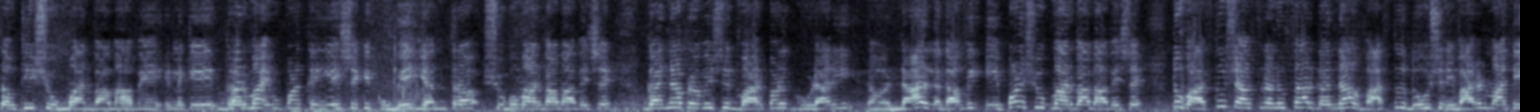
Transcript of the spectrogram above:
સૌથી શુભ માનવામાં આવે? એટલે કે ઘરમાં એવું પણ કહીએ છીએ કે કુબેર યંત્ર શુભ માનવામાં આવે છે. ઘરના પ્રવેશ દ્વાર પર ઘોડાની નાળ લગાવવી એ પણ શુભ માનવામાં આવે છે. તો વાસ્તુશાસ્ત્ર અનુસાર ઘરના વાસ્તુ દોષ નિવારણ માટે,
